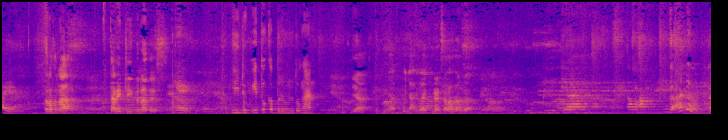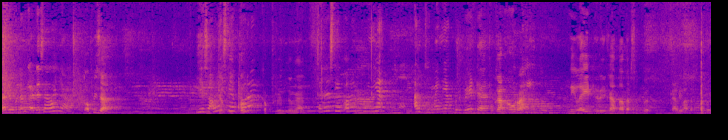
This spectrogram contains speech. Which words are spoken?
apa ya? Terserah. Cari di internet terus oke. Hidup itu keberuntungan. Ya itu punya, punya nilai benar salah atau enggak? Ya kalau aku nggak ada. Loh nggak ada benar nggak ada salahnya lah. Kok bisa? Ya soalnya hidup setiap itu orang keberuntungan. Karena setiap orang punya argumen yang berbeda. Bukan orang. Tentang itu. Nilai dari kata tersebut kalimat tersebut.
